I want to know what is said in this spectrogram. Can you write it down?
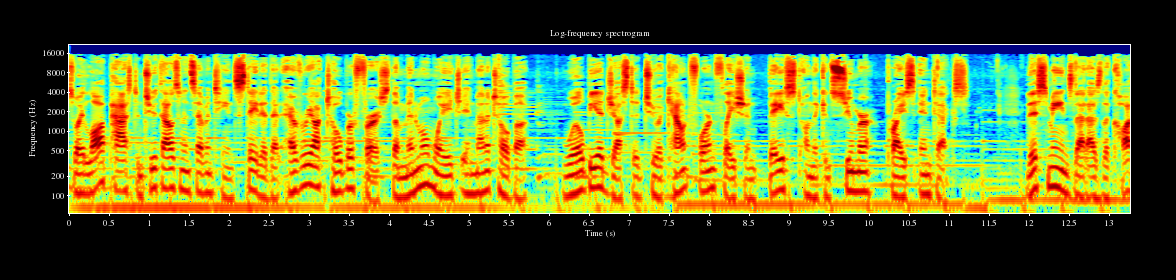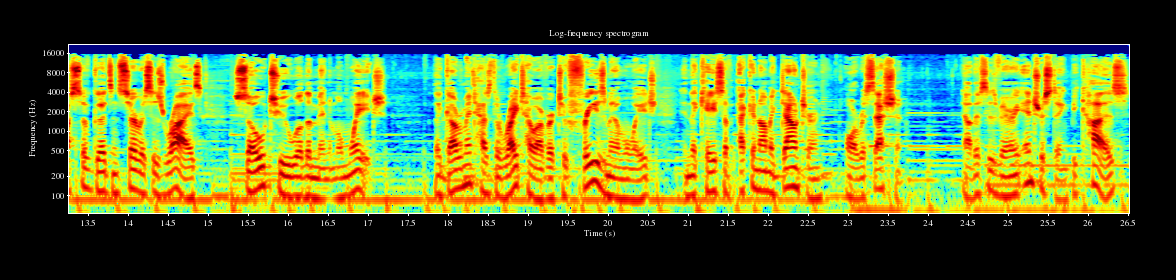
So, a law passed in 2017 stated that every October 1st, the minimum wage in Manitoba will be adjusted to account for inflation based on the Consumer Price Index. This means that as the costs of goods and services rise, so too will the minimum wage. The government has the right, however, to freeze minimum wage in the case of economic downturn or recession. Now, this is very interesting because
